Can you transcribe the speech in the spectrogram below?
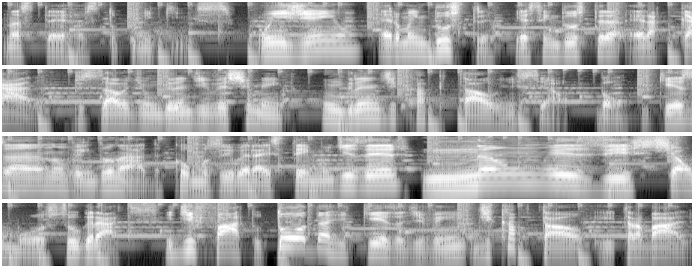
nas terras tupiniquins. O engenho era uma indústria, e essa indústria era cara, precisava de um grande investimento, um grande capital inicial. Bom, riqueza não vem do nada. Como os liberais temem dizer, não existe almoço grátis. E de fato, toda a riqueza vem de capital e trabalho.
